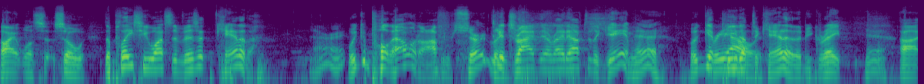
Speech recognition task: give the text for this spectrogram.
All right, well, so, so the place he wants to visit, Canada. All right. We could pull that one off. Certainly. We could drive there right after the game. Yeah. We could get Three Pete up to. Canada. That'd be great. Yeah. Uh,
